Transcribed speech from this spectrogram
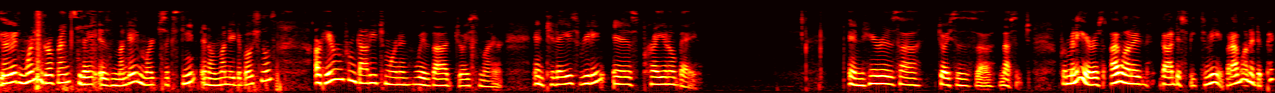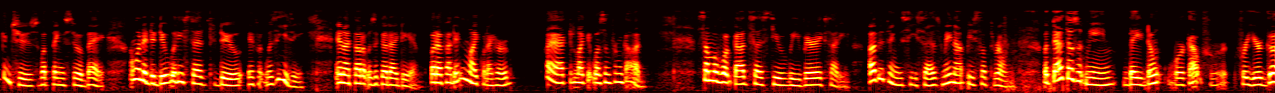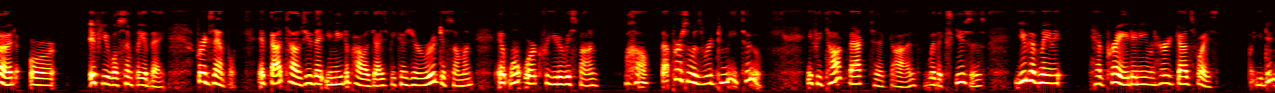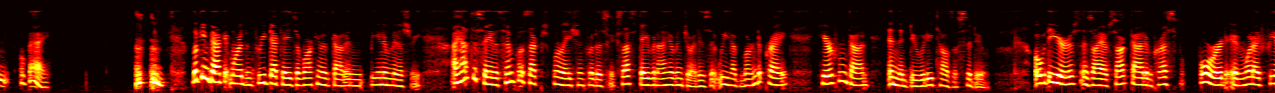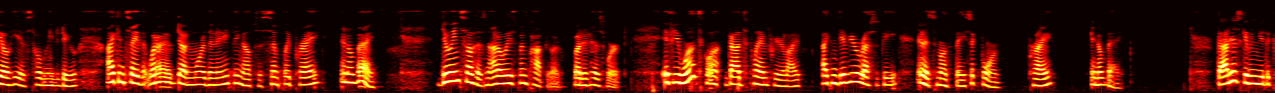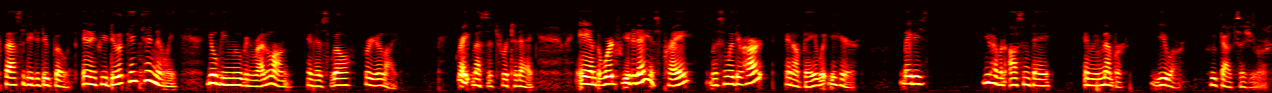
Good morning, girlfriends. Today is Monday, March 16th, and our Monday devotionals are Hearing from God Each Morning with uh, Joyce Meyer. And today's reading is Pray and Obey. And here is uh, Joyce's uh, message. For many years, I wanted God to speak to me, but I wanted to pick and choose what things to obey. I wanted to do what He said to do if it was easy, and I thought it was a good idea. But if I didn't like what I heard, I acted like it wasn't from God. Some of what God says to you will be very exciting. Other things He says may not be so thrilling. But that doesn't mean they don't work out for, for your good or if you will simply obey. For example, if God tells you that you need to apologize because you're rude to someone, it won't work for you to respond, well, that person was rude to me too. If you talk back to God with excuses, you have maybe have prayed and even heard God's voice, but you didn't obey. Looking back at more than three decades of walking with God and being in ministry, I have to say the simplest explanation for the success Dave and I have enjoyed is that we have learned to pray, hear from God, and then do what He tells us to do. Over the years, as I have sought God and pressed forward in what I feel He has told me to do, I can say that what I have done more than anything else is simply pray and obey. Doing so has not always been popular, but it has worked. If you want God's plan for your life, I can give you a recipe in its most basic form. Pray and obey. God has given you the capacity to do both, and if you do it continually, you'll be moving right along in His will for your life. Great message for today. And the word for you today is pray, listen with your heart, and obey what you hear. Ladies, you have an awesome day, and remember, you are who God says you are.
